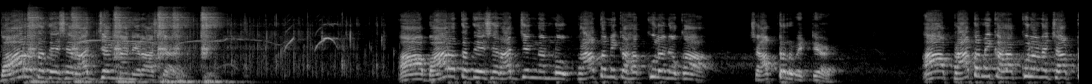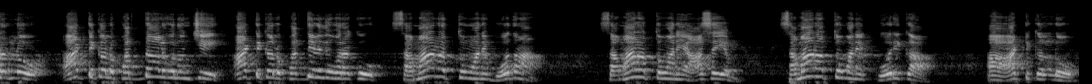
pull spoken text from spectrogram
భారతదేశ రాజ్యాంగాన్ని రాశాడు. ఆ భారతదేశ రాజ్యాంగంలో ప్రాథమిక హక్కులని ఒక చాప్టర్ పెట్టాడు. ఆ ప్రాథమిక హక్కులనే చాప్టర్లో ఆర్టికల్ పద్నాలుగు నుంచి ఆర్టికల్ పద్దెనిమిది వరకు సమానత్వం అనే బోధన సమానత్వం అనే ఆశయం సమానత్వం అనే కోరిక ఆ ఆర్టికల్లో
